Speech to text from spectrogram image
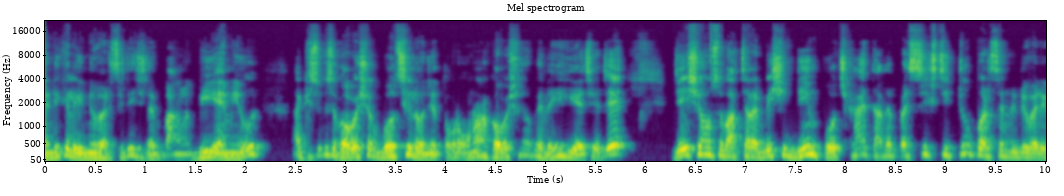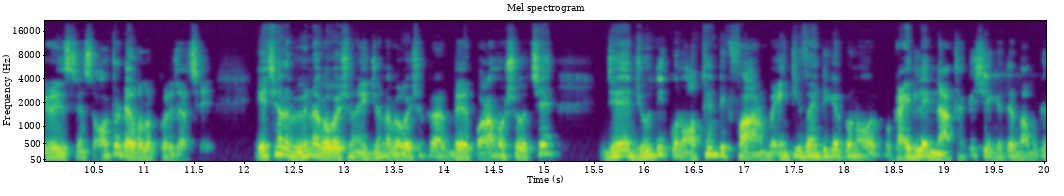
মেডিকেল ইউনিভার্সিটি যেটা বাংলা বিএমইউর আর কিছু কিছু গবেষক বলছিল যে তোমরা, ওনার গবেষণাকে দেখে গিয়েছে যে যেই সমস্ত বাচ্চারা বেশি ডিম পোচ খায়, তাদের প্রায় sixty two percent antibiotic resistance auto develop করে যাচ্ছে। এছাড়াও বিভিন্ন গবেষণা, এই জন্য গবেষকদের পরামর্শ হচ্ছে যে যদি কোনো অথেন্টিক ফার্ম বা অ্যান্টিবায়োটিকের কোনো গাইডলাইন না থাকে, সেক্ষেত্রে বাবুকে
